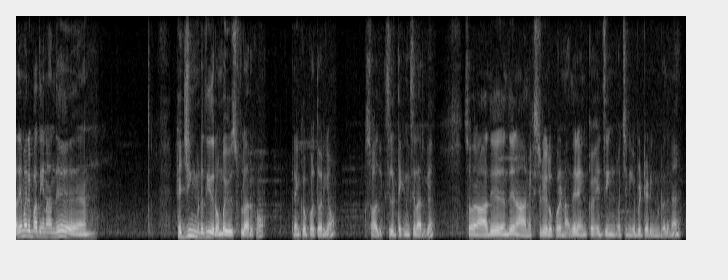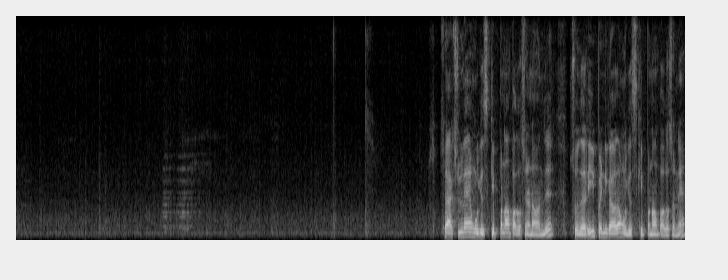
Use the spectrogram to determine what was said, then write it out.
அதே மாதிரி பார்த்தீங்கன்னா வந்து ஹெட்ஜிங் பண்ணுறதுக்கு இது ரொம்ப யூஸ்ஃபுல்லாக இருக்கும். ரெங்கோ பொறுத்த வரைக்கும் ஸோ அதுக்கு சில டெக்னிக்ஸ் எல்லாம் இருக்குது ஸோ அது வந்து நான் நெக்ஸ்ட் வீடியோவில் போகிறேன் அது ரெங்கோ ஹெட்ஜிங் வச்சு நீங்கள் எப்படி ட்ரேடிங் பண்ணுறதுன்னு ஸோ ஆக்சுவலாக உங்களுக்கு ஸ்கிப் பண்ணால் பார்க்க சொன்னேன். நான் வந்து ஸோ இந்த ரீபெண்டிங்காக தான் உங்களுக்கு ஸ்கிப் பண்ணால் பார்க்க சொன்னேன்.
